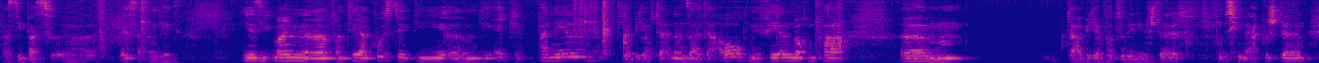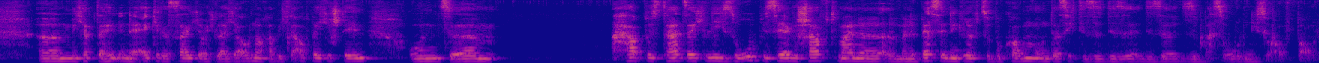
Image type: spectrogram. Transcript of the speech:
was die Bass äh, besser angeht. Hier sieht man äh, von T-Akustik die, ähm, die Eckpanelen, die habe ich auf der anderen Seite auch, mir fehlen noch ein paar. Ähm, da habe ich einfach zu wenig bestellt, muss ich nachbestellen. Ähm, ich habe da hinten in der Ecke, das zeige ich euch gleich auch noch, habe ich da auch welche stehen und ähm, habe es tatsächlich so bisher geschafft, meine, meine Bässe in den Griff zu bekommen und dass sich diese, diese, diese, diese Bassoden nicht so aufbauen.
